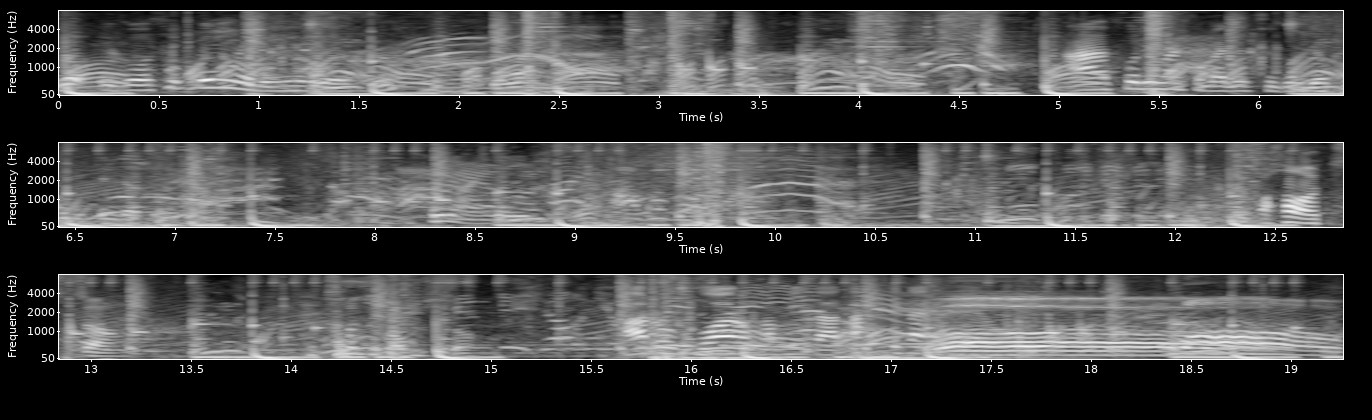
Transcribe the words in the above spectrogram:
거, 이거 석공으로 먹는 거였어. 아, 소리만큼 맞아 죽음 몇 개를 찔렸어. 소리 안 들리시고. 아하 진짜 천지 너무 싫어 바로 구하러 갑니다. 딱 기다려. 와. 와우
